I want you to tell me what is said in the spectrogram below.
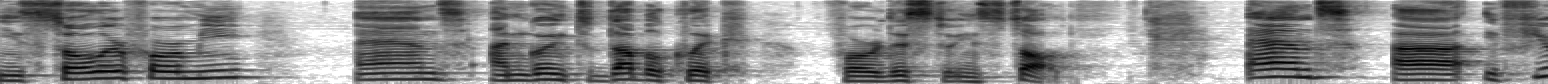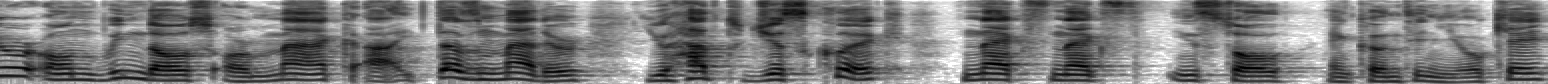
installer for me and I'm going to double click for this to install. And uh, if you're on Windows or Mac uh, it doesn't matter. You have to just click next next install and continue okay?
